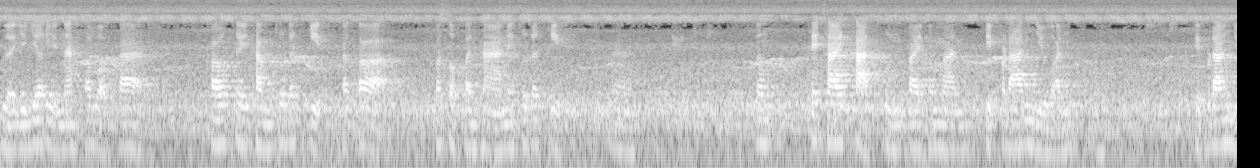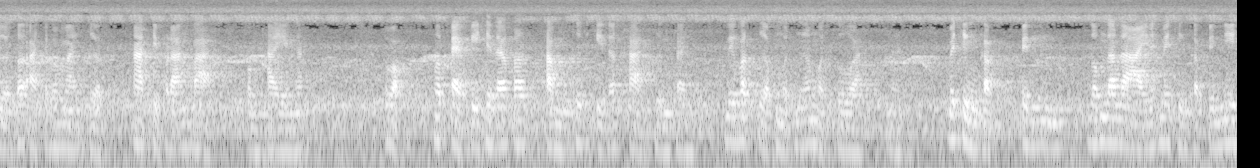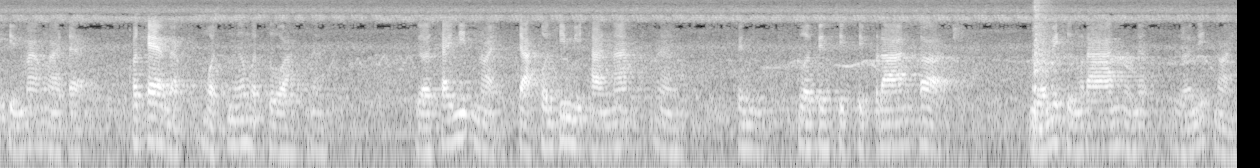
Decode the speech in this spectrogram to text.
เหลืออยู่เยอะอยู่นะเขาบอกว่าเขาเคยทำธุรกิจ แล้วก็ประสบปัญหาในธุรกิจต้องคล้ายๆขาดทุนไปประมาณสิบล้านหยวนสิบล้านหยวนก็อาจจะประมาณเกือบห้าสิบล้านบาทของไทยนะเขาบอกเมื่อแปดปีที่แล้วก็ทำธุรกิจแล้วขาดทุนไปเรียกว่าเกือบหมดเนื้อหมดตัวนะไม่ถึงกับเป็นล้มละลายนะไม่ถึงกับเป็นหนี้สินมากมายแต่ก็แค่แบบหมดเนื้อหมดตัวนะ เหลือใช้นิดหน่อย จากคนที่มีฐานะนะเป็นรวยเป็นสิบสิบล้านก็เหลือไม่ถึงล้านคนนะเหลือนิดหน่อย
